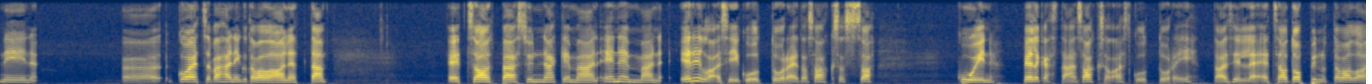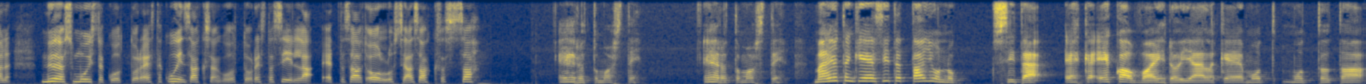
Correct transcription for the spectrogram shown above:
niin öö, koet sä vähän niin kuin tavallaan, että et sä oot päässyt näkemään enemmän erilaisia kulttuureita Saksassa kuin pelkästään saksalaista kulttuuria. Tai sille, että sä oot oppinut tavallaan myös muista kulttuureista kuin Saksan kulttuurista sillä, että sä oot ollut siellä Saksassa. Ehdottomasti. Ehdottomasti. Mä en jotenkin sitä tajunnut sitä ehkä ekan vaihdon jälkeen, mutta mut tota,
